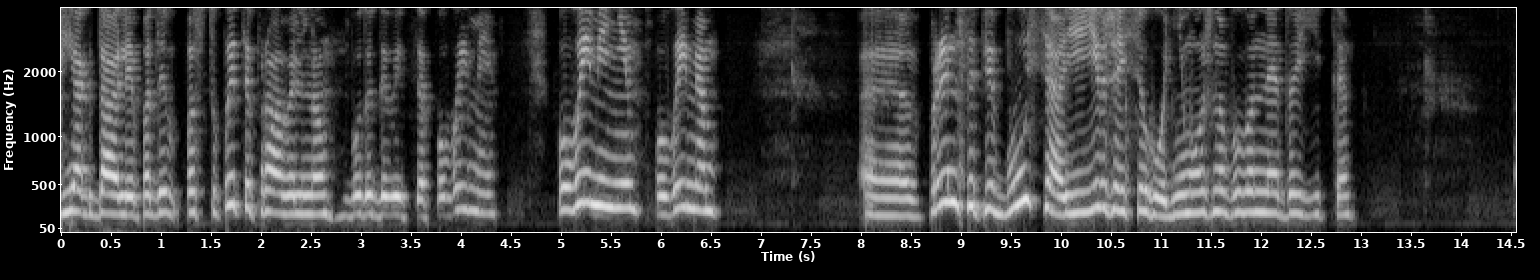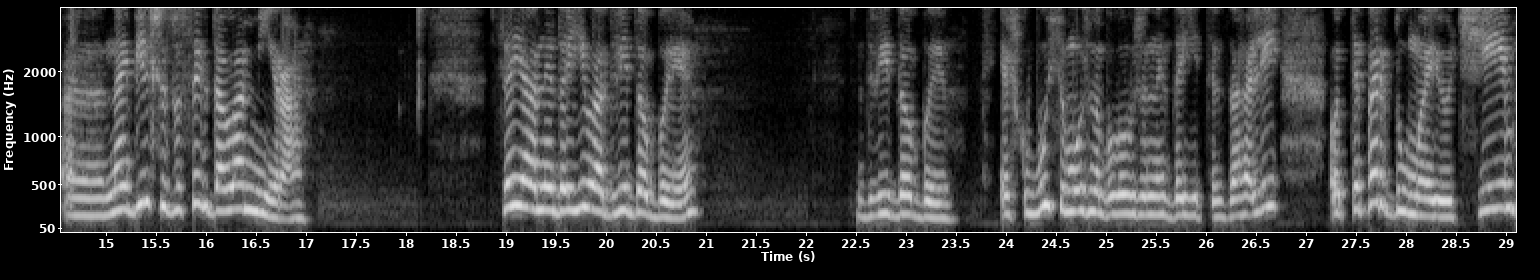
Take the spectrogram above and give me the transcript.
як далі поступити правильно. Буду дивитися по вимі, по виміні, по вимям. Е, в принципі, Буся, її вже й сьогодні можна було не доїти. Е, найбільше з усіх дала Міра. Це я не доїла дві доби. Дві доби. Яшку Бусю можна було вже не доїти взагалі. От тепер думаю, чи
